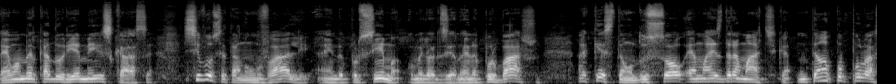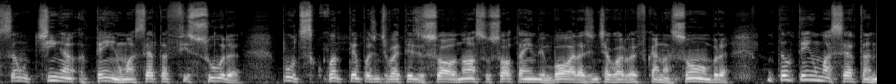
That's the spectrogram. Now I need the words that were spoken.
é uma mercadoria meio escassa. Se você está num vale, ainda por cima, ou melhor dizendo, ainda por baixo, a questão do sol é mais dramática. Então a população tinha, tem uma certa fissura. Putz, quanto tempo a gente vai ter de sol? Nossa, o sol está indo embora, a gente agora vai ficar na sombra. Então tem uma certa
